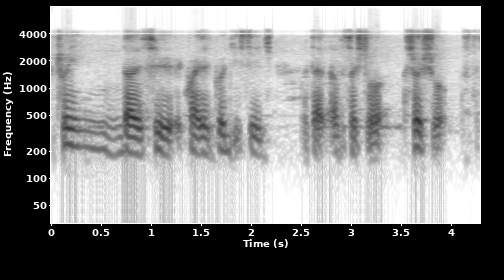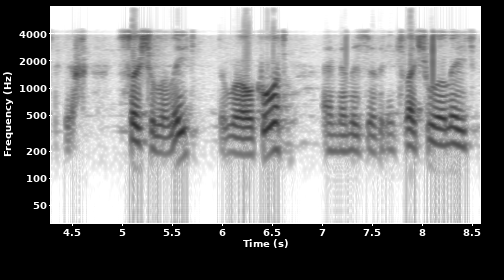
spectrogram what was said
between those who equated good usage with that of a social, social, social elite, the royal court, and members of an intellectual elite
